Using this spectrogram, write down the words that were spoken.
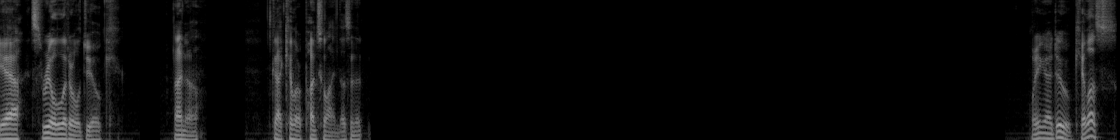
Yeah, it's a real literal joke. I know. It's got a killer punchline, doesn't it? What are you gonna do? Kill us?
